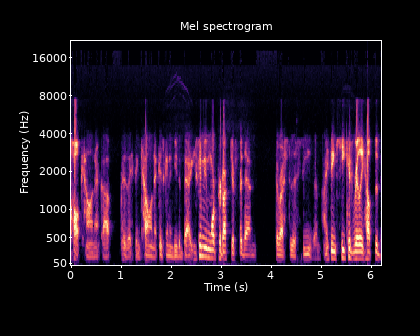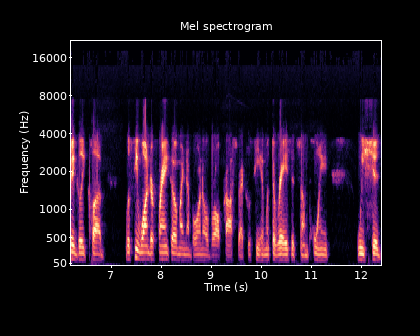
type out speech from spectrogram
call Kelenic up because I think Kelenic is going to be the best. He's going to be more productive for them the rest of the season. I think he could really help the big league club. We'll see Wander Franco, my number one overall prospect. We'll see him with the Rays at some point. We should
